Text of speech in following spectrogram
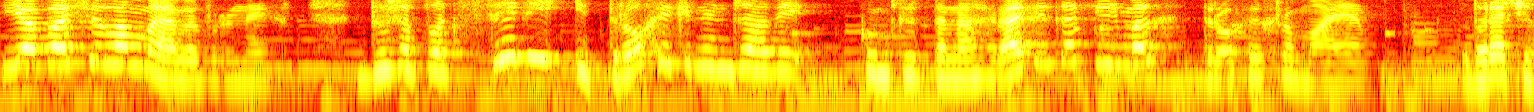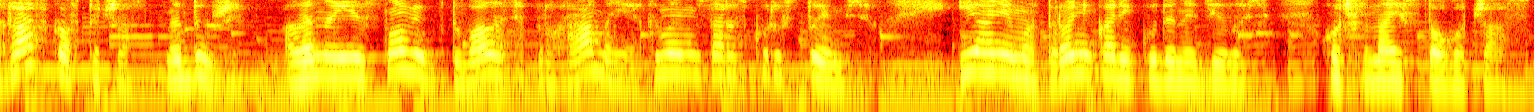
Я бачила меми про них. Дуже плаксиві і трохи крінжові. Комп'ютерна графіка в фільмах трохи хромає. До речі, графіка в той час не дуже, але на її основі будувалися програми, якими ми зараз користуємося. І аніматроніка нікуди не ділась, хоч вона і з того часу.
